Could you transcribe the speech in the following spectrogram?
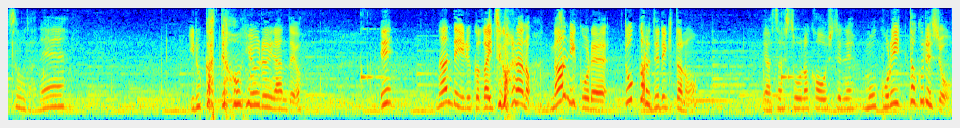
そうだね。イルカって哺乳類なんだよ。えなんでイルカがイチゴなの？何これ？どっから出てきたの？優しそうな顔してね。もうこれ一択でしょ。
